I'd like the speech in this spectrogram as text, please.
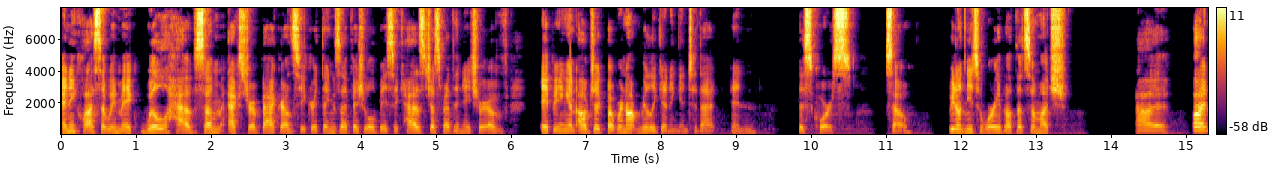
Any class that we make will have some extra background secret things that Visual Basic has just by the nature of it being an object, but we're not really getting into that in this course. So we don't need to worry about that so much. Uh, but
